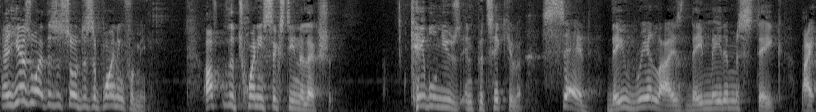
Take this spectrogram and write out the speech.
And here's why this is so disappointing for me. After the 2016 election, cable news in particular said they realized they made a mistake by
